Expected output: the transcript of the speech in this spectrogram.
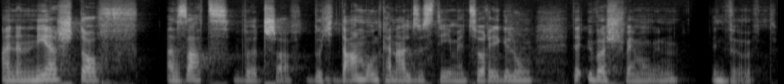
einer Nährstoff Ersatzwirtschaft durch Damm- und Kanalsysteme zur Regelung der Überschwemmungen entwirft.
